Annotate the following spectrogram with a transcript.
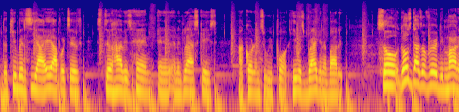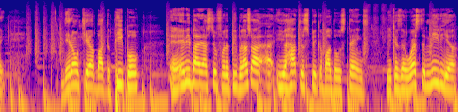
the Cuban CIA operative still have his hand in a, in a glass case, according to report. He was bragging about it. So those guys are very demonic. They don't care about the people and anybody that stood for the people. That's why I, you have to speak about those things because the Western media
